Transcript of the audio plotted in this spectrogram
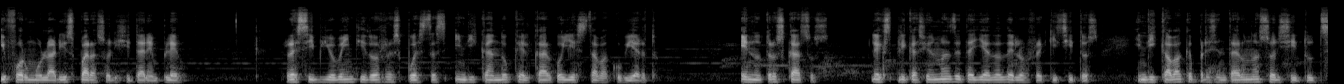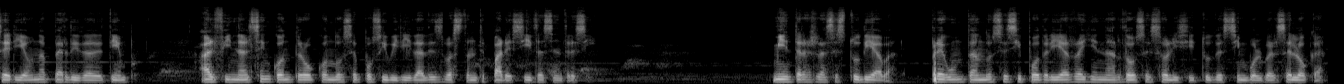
y formularios para solicitar empleo. Recibió 22 respuestas indicando que el cargo ya estaba cubierto. En otros casos, la explicación más detallada de los requisitos indicaba que presentar una solicitud sería una pérdida de tiempo. Al final se encontró con 12 posibilidades bastante parecidas entre sí. Mientras las estudiaba, preguntándose si podría rellenar 12 solicitudes sin volverse loca,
